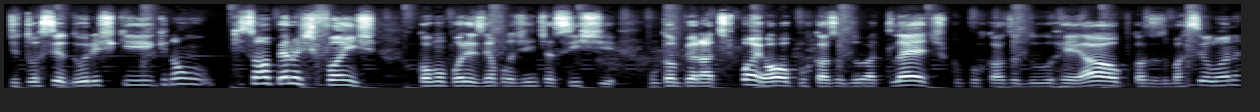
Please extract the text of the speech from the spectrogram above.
de torcedores que, que, não, que são apenas fãs como por exemplo a gente assiste um campeonato espanhol por causa do Atlético, por causa do Real, por causa do Barcelona,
